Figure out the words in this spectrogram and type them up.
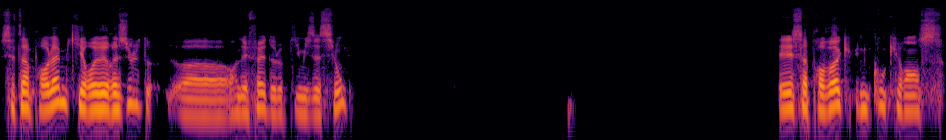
C'est un problème qui résulte euh, en effet de l'optimisation. Et ça provoque une concurrence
